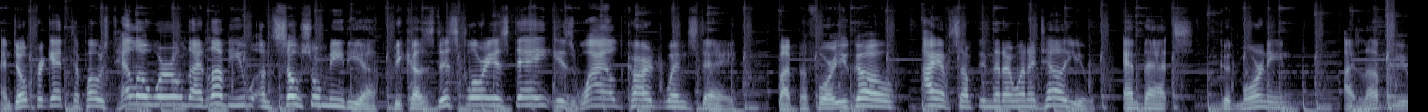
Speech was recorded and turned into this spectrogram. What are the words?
And don't forget to post Hello World, I Love You on social media because this glorious day is Wildcard Wednesday. But before you go, I have something that I want to tell you, and that's good morning. I love you.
